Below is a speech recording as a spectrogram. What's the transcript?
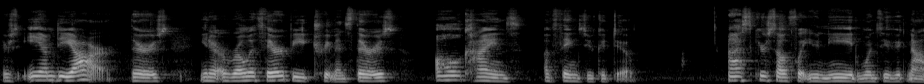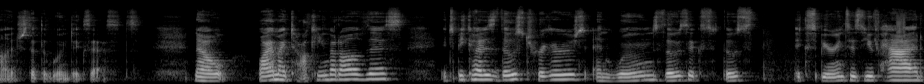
There's EMDR, there's you know, aromatherapy treatments. There's all kinds of things you could do. Ask yourself what you need once you've acknowledged that the wound exists. Now, why am I talking about all of this? It's because those triggers and wounds, those ex- those experiences you've had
